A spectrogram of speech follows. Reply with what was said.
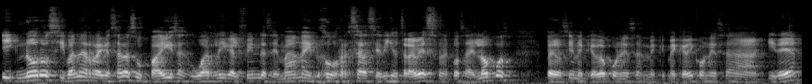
Ignoro si van a regresar a su país a jugar liga el fin de semana y luego regresar a Sevilla otra vez, es una cosa de locos, pero sí me, quedo con esa, me, me, quedé con esa idea,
